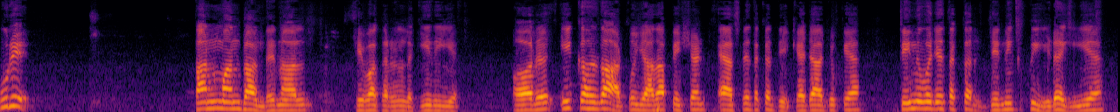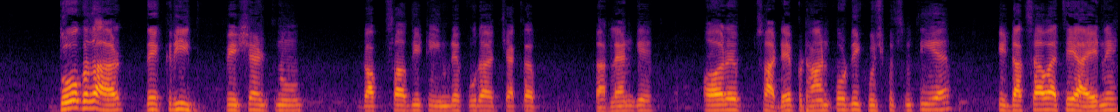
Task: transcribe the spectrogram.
ਪੂਰੇ ਤਨ ਮਨ ਧਨ ਦੇ ਨਾਲ ਸੇਵਾ ਕਰਨ ਲੱਗੀ ਰਹੀ ਹੈ। ਔਰ 1000 ਤੋਂ ਜ਼ਿਆਦਾ ਪੇਸ਼ੈਂਟ ਇਸ ਵੇਲੇ ਤੱਕ ਦੇਖਿਆ ਜਾ ਚੁੱਕਿਆ। 3 ਵਜੇ ਤੱਕ ਜਿੰਨੀ ਕੁ ਭੀੜ ਹੈਗੀ ਹੈ 2000 ਦੇ ਕਰੀਬ ਪੇਸ਼ੈਂਟ ਨੂੰ ਡਾਕਟਰ ਸਾਹਿਬ ਦੀ ਟੀਮ ਨੇ ਪੂਰਾ ਚੈੱਕਅਪ ਕਰ ਲੈਣਗੇ। ਔਰ ਸਾਡੇ ਪਠਾਨਕੋਟ ਦੀ ਖੁਸ਼ਕਿਸਮਤੀ ਹੈ ਕਿ ਡਾਕਟਰ ਸਾਹਿਬ ਇੱਥੇ ਆਏ ਨੇ।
